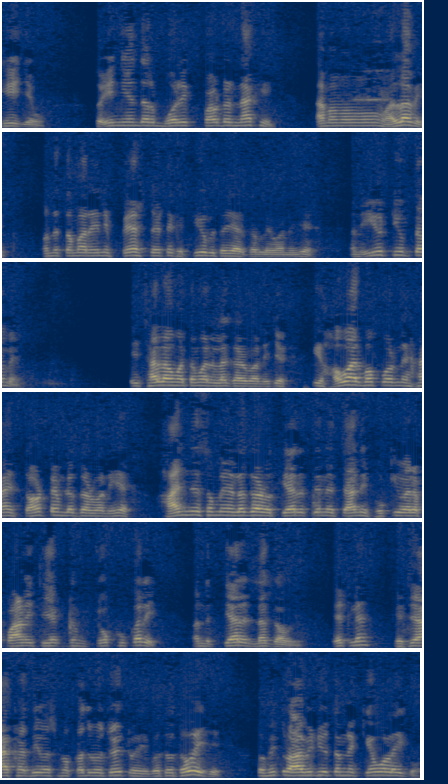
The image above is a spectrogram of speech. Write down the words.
ઘી જેવું. તો એની અંદર બોરિક પાવડર નાખી, આમાં હલાવી અને તમારે એની પેસ્ટ એટલે કે ટ્યુબ તૈયાર કરી લેવાની છે. અને એ ટ્યુબ તમે એ છાલાઓમાં તમારે લગાડવાની છે. એ હવાર બપોર ને હાય ત્રણ ટાઈમ લગાડવાની છે. હાંજને સમયે લગાડો, ત્યારે તેને ચાની ભૂકી વાળા પાણીથી એકદમ ચોખ્ખું કરી અને ત્યારે જ લગાવવી એટલે કે જે આખા દિવસનો કચરો જોઈતો એ બધો ધોવાઈ જાય. તો મિત્રો, આ વીડિયો તમને કેવો લાગ્યો?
